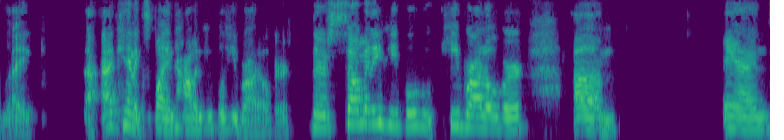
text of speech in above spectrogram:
like I can't explain how many people he brought over. There's so many people who he brought over, um, and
